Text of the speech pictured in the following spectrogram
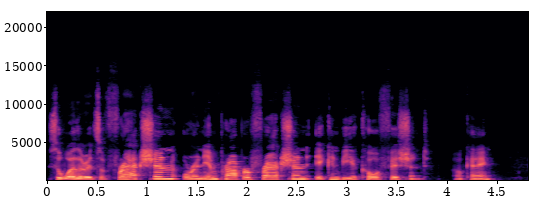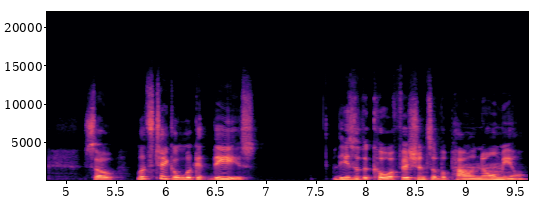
So whether it's a fraction or an improper fraction, it can be a coefficient, okay? So let's take a look at these. These are the coefficients of a polynomial.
